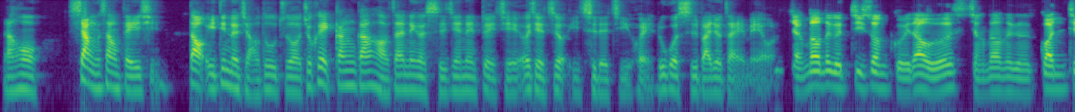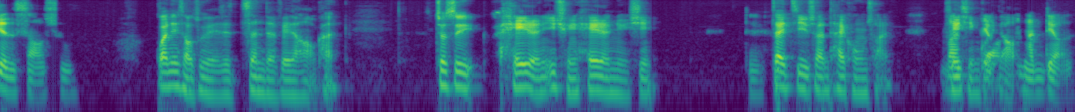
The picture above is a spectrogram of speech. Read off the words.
然后向上飞行到一定的角度之后，就可以刚刚好在那个时间内对接，而且只有一次的机会，如果失败就再也没有了。讲到那个计算轨道，我又想到那个关键少数，关键少数也是真的非常好看，就是黑人一群黑人女性对，在计算太空船飞行轨道，蛮屌的。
